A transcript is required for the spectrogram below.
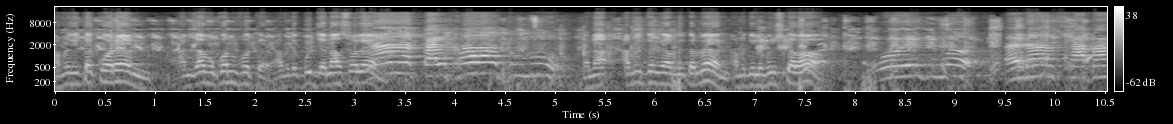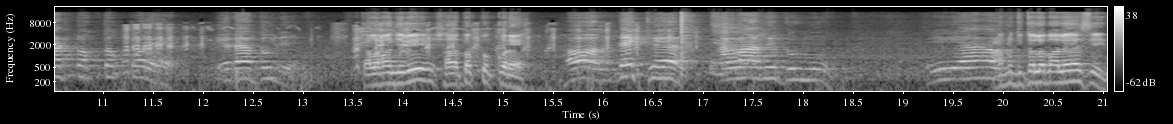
আপনি যেটা করেন আমি যাব কোন পথে? আপনি তো বুঝছেন না চলে না মানে আপনি তো আপনি করবেন আপনি দিলে পরিষ্কার হ কালা পাঞ্জাবি সাদা টক টক করে? হ্যাঁ কালা আমি দুমু। আপনি দুতলে ভালো আছেন।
